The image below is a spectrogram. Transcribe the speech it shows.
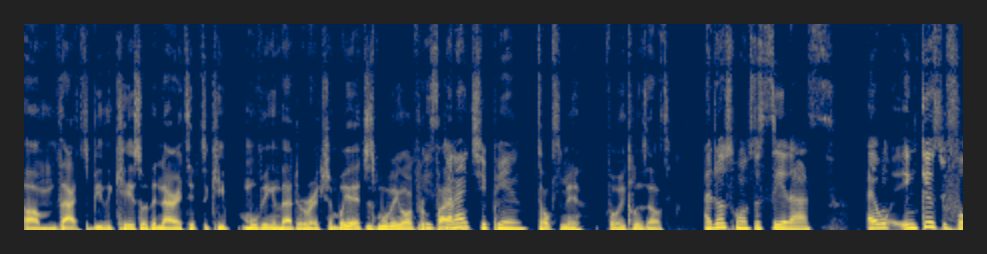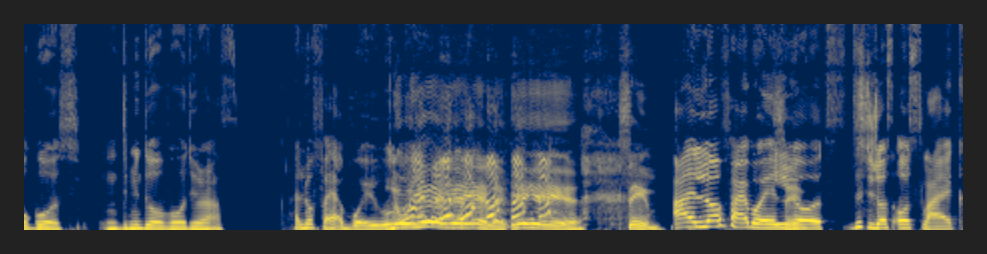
um that to be the case or the narrative to keep moving in that direction. But yeah, just moving on from Please, can I chip in? Talk to me before we close out. I just want to say that I, in case we forgot in the middle of all the rants, I love Fireboy. No, yeah, yeah, yeah, like, yeah, yeah, yeah. Same. I love Fireboy a Same. lot. This is just us like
